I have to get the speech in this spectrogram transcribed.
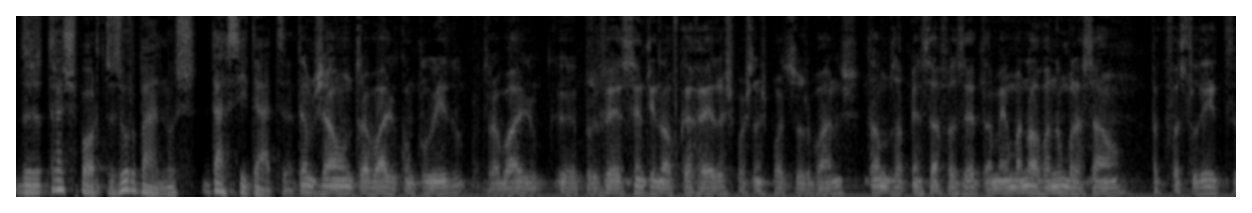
de transportes urbanos da cidade. Temos já um trabalho concluído, um trabalho que prevê 109 carreiras para os transportes urbanos. Estamos a pensar fazer também uma nova numeração para que facilite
